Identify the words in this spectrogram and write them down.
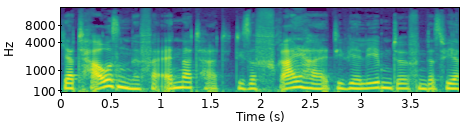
Jahrtausende verändert hat. Diese Freiheit, die wir leben dürfen, dass wir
